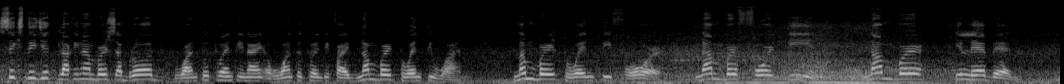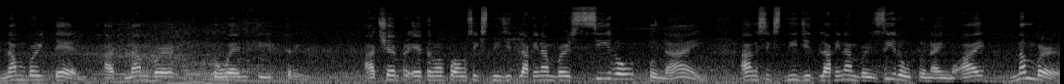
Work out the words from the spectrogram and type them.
6-digit lucky numbers abroad, 1 to 29 o 1 to 25, number 21, number 24, number 14, number 11, number 10, at number 23. At syempre, ito naman po ang 6-digit lucky numbers 0 to 9. Ang 6-digit lucky number 0 to 9 mo ay number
